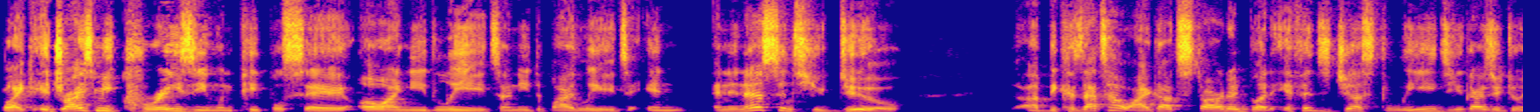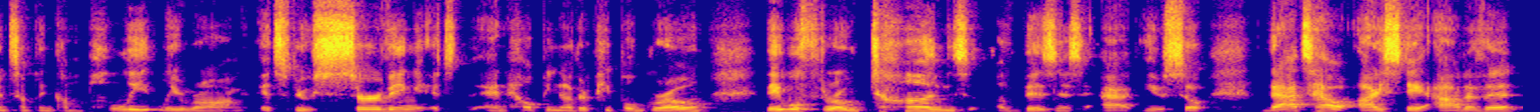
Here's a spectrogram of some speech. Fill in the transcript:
like it drives me crazy when people say oh i need leads. I need to buy leads. And and in essence you do uh, because that's how i got started. But if it's just leads you guys are doing something completely wrong. It's through serving it's and helping other people grow. They will throw tons of business at you. So that's how i stay out of it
